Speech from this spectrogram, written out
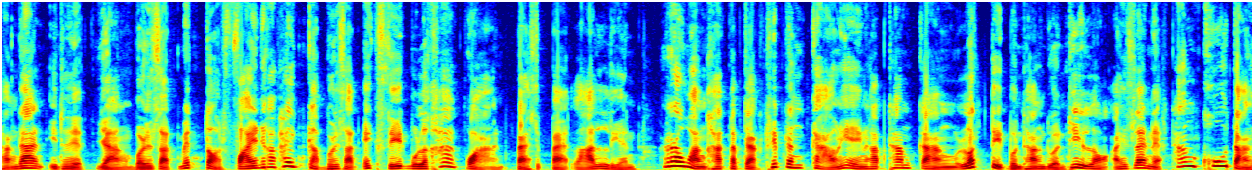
ทางด้านอินเทอร์เน็ต อย่างบริษัทเม t ดอดไฟนะครับ ให้กับบริษัท Exceed มูลค่ากว่า 88 ล้านเหรียญระหว่างขากลับจากทริปดังกล่าวนี่เองนะครับ ท่ามกลางรถติดบนทางด่วนที่ลองไอซ์แลนด์เนี่ยทั้งคู่ต่าง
